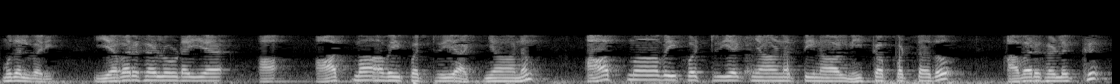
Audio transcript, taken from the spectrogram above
முதல் வரி. எவர்களுடைய ஆத்மாவை பற்றிய அஜானம் ஆத்மாவை பற்றிய ஞானத்தினால் நீக்கப்பட்டதோ அவர்களுக்கு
